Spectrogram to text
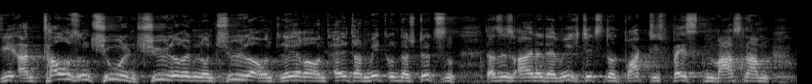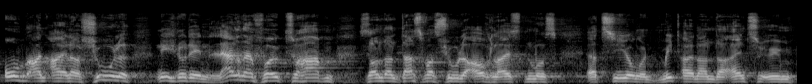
die an 1.000 Schulen Schülerinnen und Schüler und Lehrer und Eltern mit unterstützen. Das ist eine der wichtigsten und praktisch besten Maßnahmen, um an einer Schule nicht nur den Lernerfolg zu haben, sondern das, was Schule auch leisten muss, Erziehung und Miteinander einzuüben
